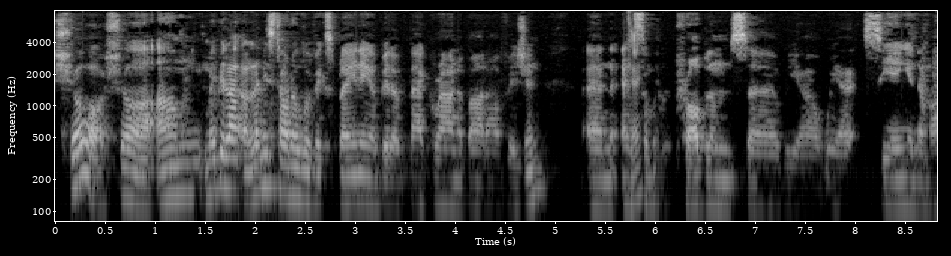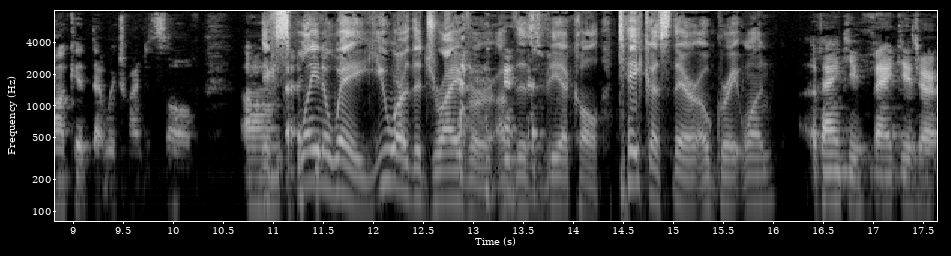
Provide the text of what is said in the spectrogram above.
Sure, sure. Um, maybe let, let me start off with explaining a bit of background about our vision and, and Okay. some of the problems uh, we are we are seeing in the market that we're trying to solve. Um, Explain away. You are the driver of this vehicle. Take us there, oh great one. Thank you, thank you, Joe.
